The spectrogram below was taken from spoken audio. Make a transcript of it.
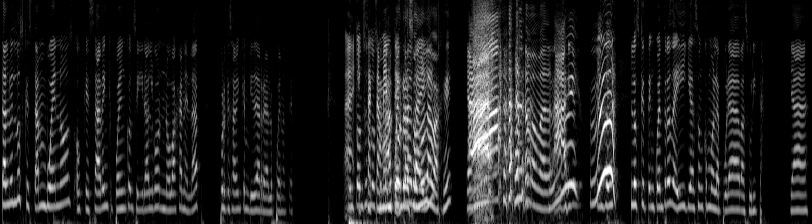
tal vez los que están buenos o que saben que pueden conseguir algo no bajan el app porque saben que en vida real lo pueden hacer. Ah, Entonces, los que Ah, Exactamente. con encuentras razón no ahí- la bajé. ¡Ah! la mamada. Ay. Entonces, los que te encuentras de ahí ya son como la pura basurita. Ya,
